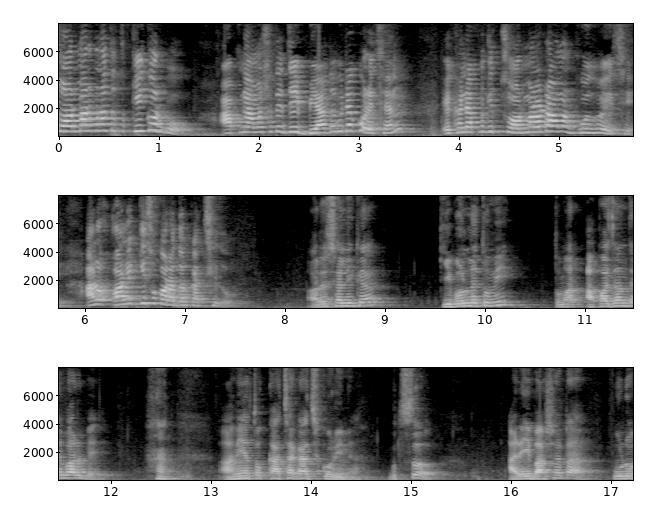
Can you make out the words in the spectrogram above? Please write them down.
চর মারবো না তো তো কি করব? আপনি আমার সাথে যে বেয়াদবিটা করেছেন এখানে আপনাকে চর মারাটা আমার ভুল হয়েছে। আরও অনেক কিছু করা দরকার ছিল। আরে শালিকা কি বললে তুমি? তোমার আপা জানতে পারবে। আমি এত কাঁচা কাজ করি না বুঝছ? আর এই বাসাটা পুরো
